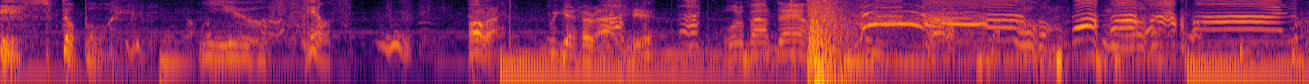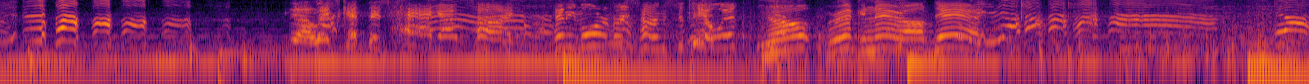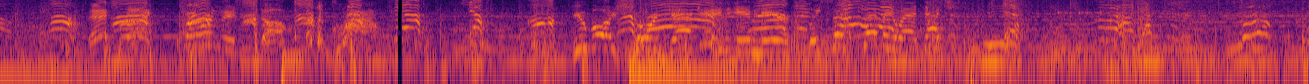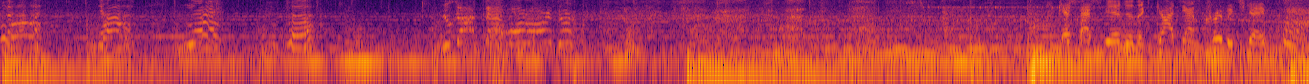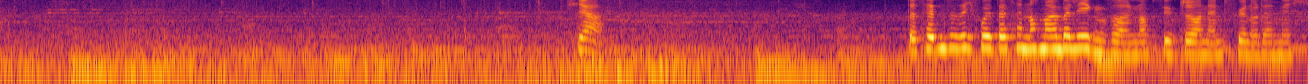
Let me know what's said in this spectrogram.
is the boy? You filth. All right, we get her out of here. What about down? Now let's get this hag outside. Any more of her sons to deal with? No, reckon they're all dead. This dump to the ground. You boys sure Jack ain't in here? We searched everywhere, Dutch. You got that one, Arthur? I guess that's the end of the goddamn cribbage game. Tja. Das hätten sie sich wohl besser nochmal überlegen sollen, ob sie John entführen oder nicht.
